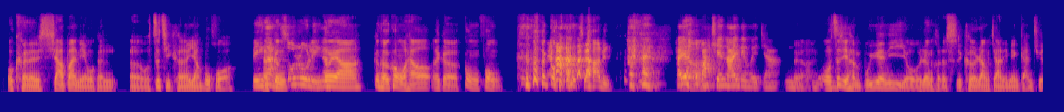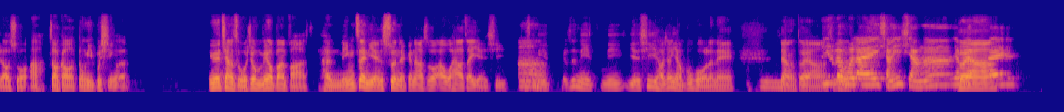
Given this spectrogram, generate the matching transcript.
我可能下半年我可能呃我自己可能养不活。零啊，收入零啊。对啊，更何况我还要那个供奉，供奉家里，还要把钱拿一点回家。对啊，我自己很不愿意有任何的时刻让家里面感觉到说啊，糟糕，东西不行了。因为这样子我就没有办法很名正言顺的跟他说啊，我还要再演戏。可是你，可是你，你演戏好像养不活了呢。嗯，这样对啊。要不要回来想一想啊？要不要来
